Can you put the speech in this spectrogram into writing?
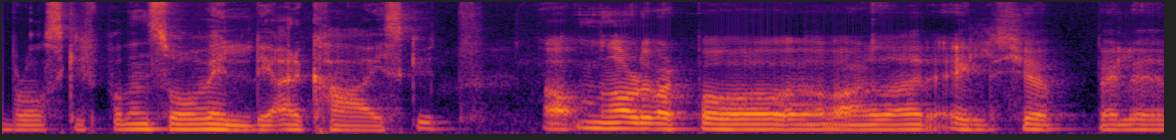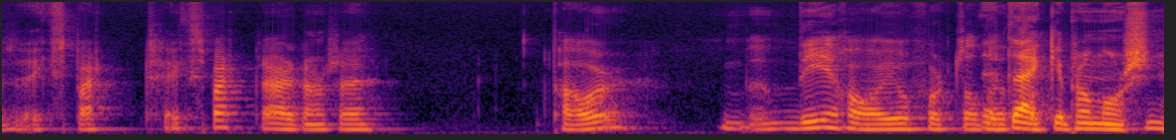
blå skrift på. Den så veldig arkaisk ut. Ja, Men har du vært på hva er det der, Elkjøp eller Ekspert? Ekspert er det kanskje? Power? De har jo fortsatt Dette er ikke promotion,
